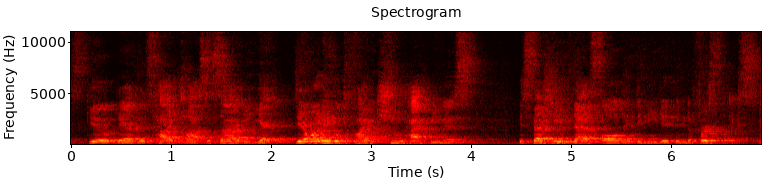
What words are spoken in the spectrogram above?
skill, they have this high class society, yet they're unable to find true happiness, especially if that's all that they needed in the first place.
